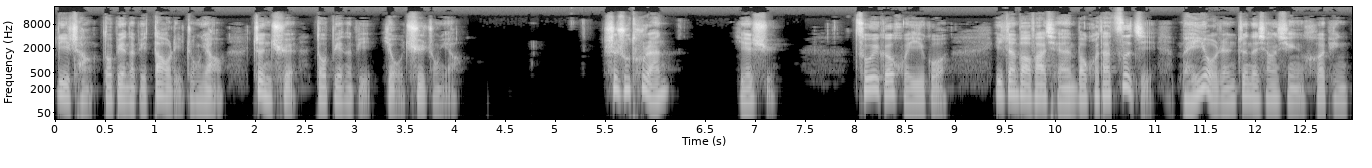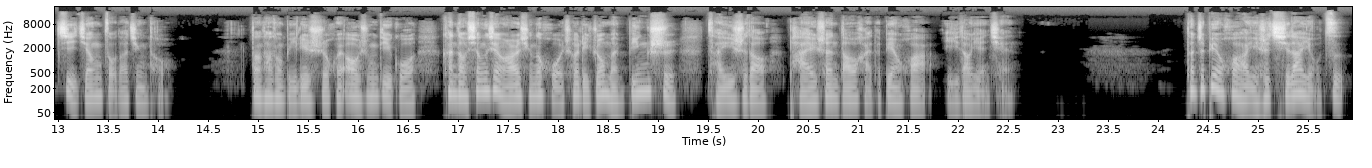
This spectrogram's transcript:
立场都变得比道理重要，正确都变得比有趣重要。事出突然，也许，茨威格回忆过，一战爆发前，包括他自己，没有人真的相信和平即将走到尽头。当他从比利时回奥匈帝国，看到相向而行的火车里装满兵士，才意识到排山倒海的变化已到眼前。但这变化也是其来有自。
